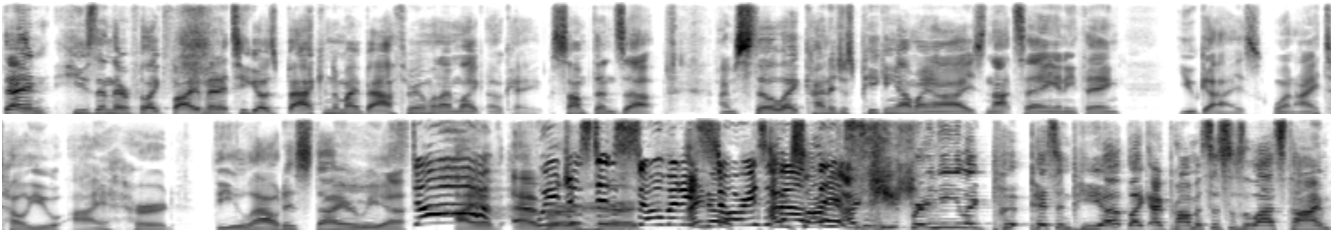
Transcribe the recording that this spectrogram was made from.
then he's in there for like five minutes. He goes back into my bathroom, and I'm like, okay, something's up. I'm still like kind of just peeking out my eyes, not saying anything. You guys, when I tell you, I heard the loudest diarrhea I have ever heard. we just heard. did so many many I know. stories about I'm sorry. this. I keep bringing like p- piss and pee up. Like I promise this is the last time.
